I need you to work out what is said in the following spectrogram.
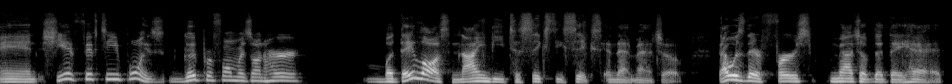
and she had 15 points. Good performance on her, but they lost 90 to 66 in that matchup. That was their first matchup that they had.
